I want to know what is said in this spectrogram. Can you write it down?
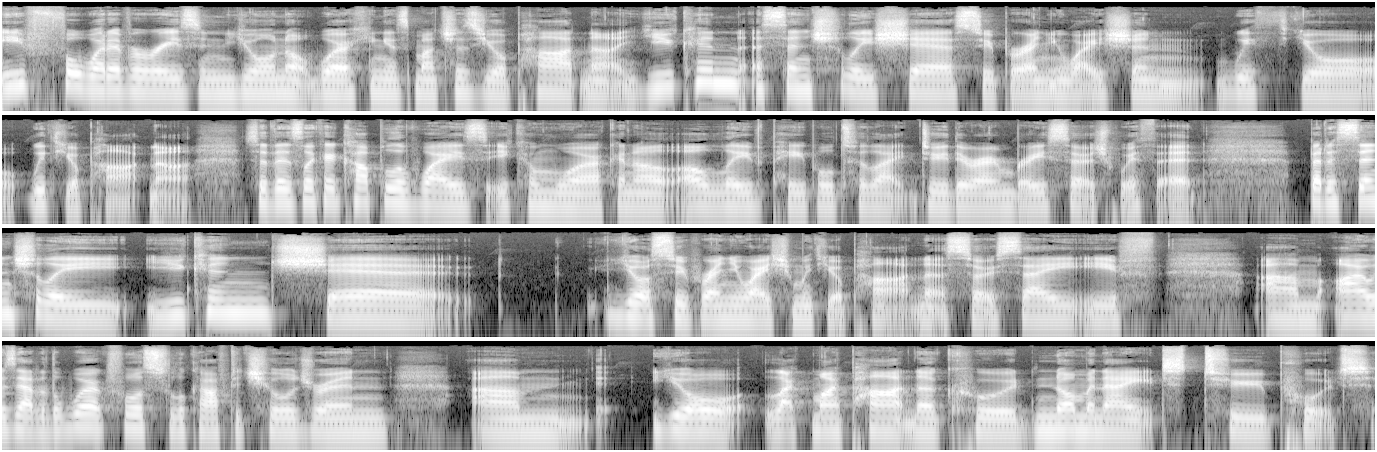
if for whatever reason you're not working as much as your partner, you can essentially share superannuation with your with your partner. So there's like a couple of ways that you can work, and I'll, I'll leave people to like do their own research with it. But essentially, you can share your superannuation with your partner. So say if um, I was out of the workforce to look after children. Um, your like my partner could nominate to put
